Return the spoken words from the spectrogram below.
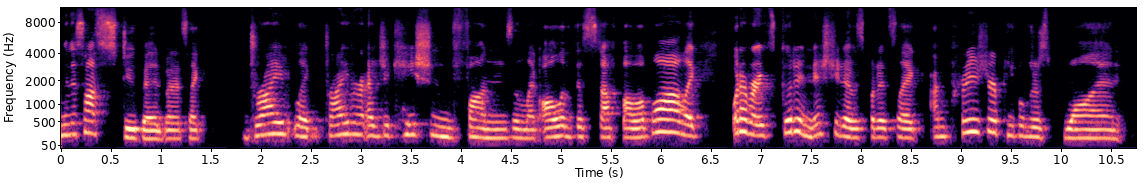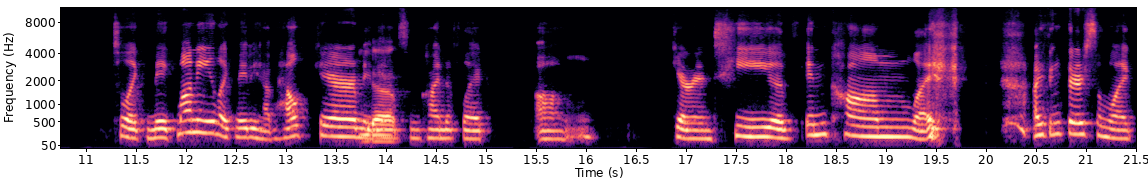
I mean, it's not stupid, but it's like drive like driver education funds and like all of this stuff blah blah blah like whatever it's good initiatives but it's like i'm pretty sure people just want to like make money like maybe have health care maybe yeah. have some kind of like um guarantee of income like i think there's some like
